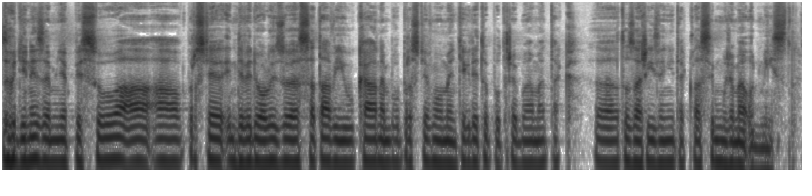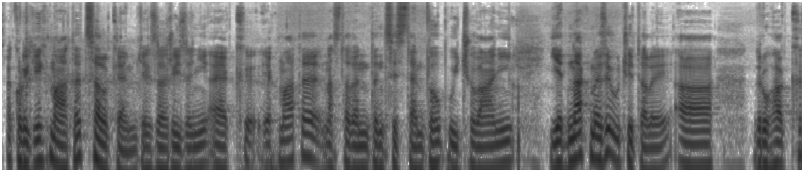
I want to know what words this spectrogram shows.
z hodiny zeměpisu a, a prostě individualizuje se ta výuka, nebo prostě v momentě, kdy to potřebujeme, tak eh, to zařízení takhle si můžeme odníst. A kolik jich máte celkem, těch zařízení, a jak, jak máte nastaven ten systém toho půjčování, jednak mezi učiteli a druhak,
